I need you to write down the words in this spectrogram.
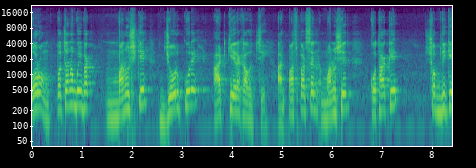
বরং পঁচানব্বই ভাগ মানুষকে জোর করে আটকিয়ে রাখা হচ্ছে আর পাঁচ পার্সেন্ট মানুষের কথাকে সব দিকে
